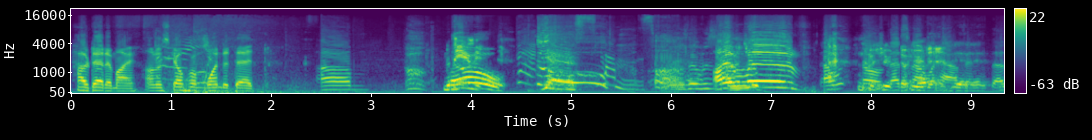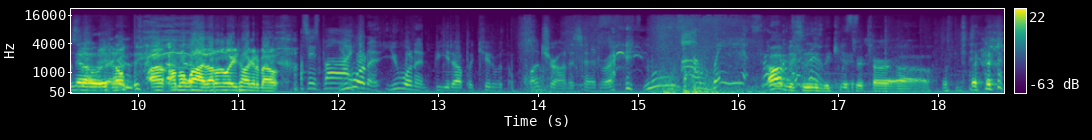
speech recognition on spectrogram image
How dead am I? On a scale from one to dead. Um. No! Yes! Oh, that was. I that was- live. that was- No, no, that's no, not you're what dead. happened. That's No, not what happened. I- I'm alive. I don't know what you're talking about. You wouldn't. You wouldn't beat up a kid with a plunger on his head, right? Move away from Obviously, the the kids are tar- oh.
